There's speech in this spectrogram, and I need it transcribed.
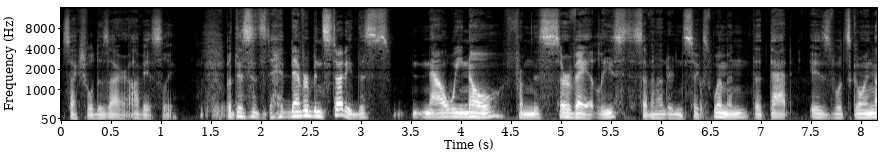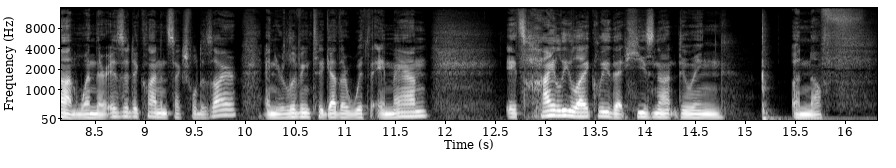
sexual desire, obviously. Mm. But this is, had never been studied. This now we know from this survey, at least 706 women, that that is what's going on. When there is a decline in sexual desire, and you're living together with a man, it's highly likely that he's not doing enough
